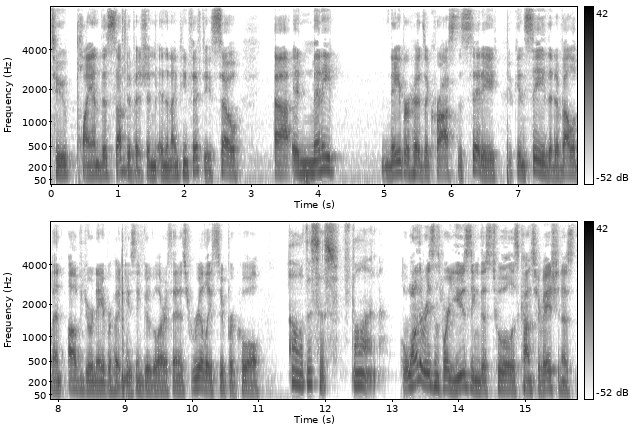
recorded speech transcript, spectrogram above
to plan this subdivision in the 1950s. So uh, in many neighborhoods across the city, you can see the development of your neighborhood using Google Earth, and it's really super cool. Oh, this is fun. One of the reasons we're using this tool as conservationists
